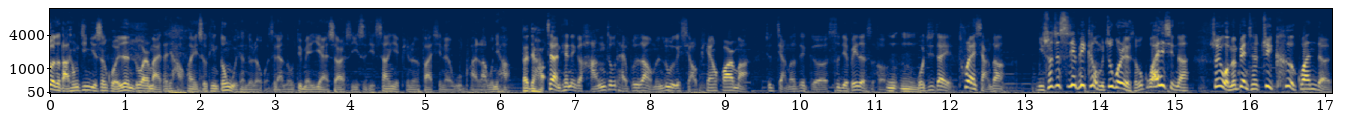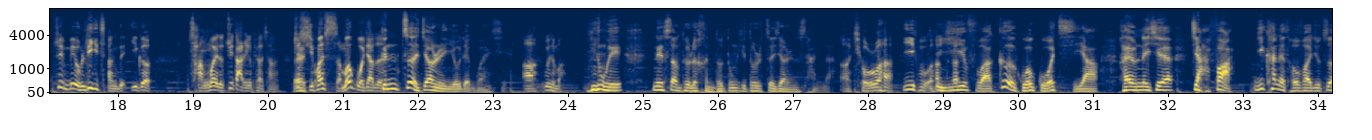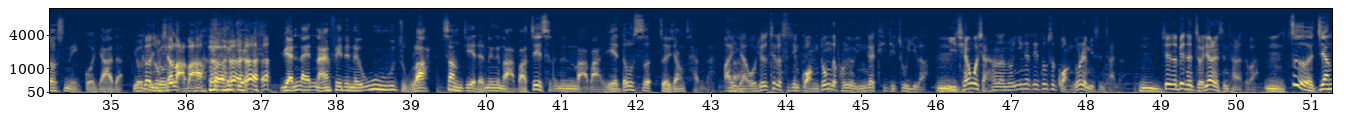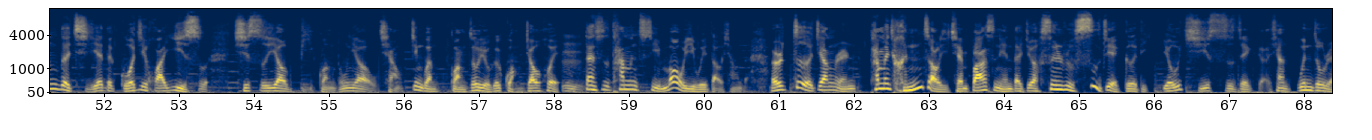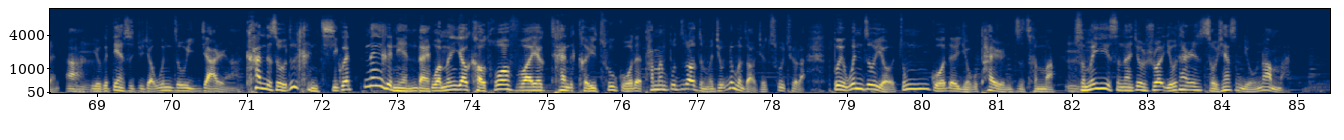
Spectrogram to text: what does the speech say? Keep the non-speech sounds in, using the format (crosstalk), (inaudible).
作者打通经济生活任督二脉，大家好，欢迎收听东吴相对论，我是梁东，对面依然是二十一世纪商业评论发行人吴不凡，老吴你好，大家好。这两天那个杭州台不是让我们录了个小片花嘛，就讲到这个世界杯的时候，嗯嗯，我就在突然想到，你说这世界杯跟我们中国人有什么关系呢？所以我们变成最客观的、最没有立场的一个场外的最大的一个票仓，就喜欢什么国家的跟浙江人有点关系，啊？为什么 (laughs) 因为那上头的很多东西都是浙江人产的，啊？球啊，衣服啊，衣服啊，各国国旗呀、还有那些假发，一看那头发就知道是哪个国家的，有的各种小喇叭，(laughs) 对，原来南非的那个乌乌祖拉，上届的那个喇叭，这次的那个喇叭也都是浙江产的。哎呀，我觉得这个事情广东的朋友应该提起注意了。以前我想象当中，应该这些都是广东人民生产的，嗯现在变成浙江人生产了，是吧？嗯，浙江的企业的国际化意识其实要比广东要强。尽管广州有个广交会，嗯，但是他们是以贸易为导向的，而浙江人他们很早以前八十年代就要深入世界各地，尤其是这个像温州人啊，有个电视剧叫《温州一家人》啊，看的时候都很奇怪，那个年代我们要考托福啊，要看可以出国的，他们不知道怎么就那么早就出去了。不，温州有中国的犹太人之称嘛？什么意思呢？就是说犹太人首先是流浪嘛，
